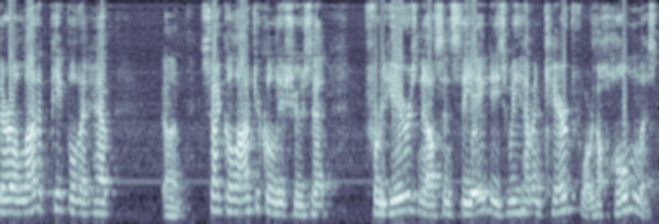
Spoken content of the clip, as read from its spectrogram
There are a lot of people that have um, psychological issues that for years now, since the 80s, we haven't cared for. The homeless.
